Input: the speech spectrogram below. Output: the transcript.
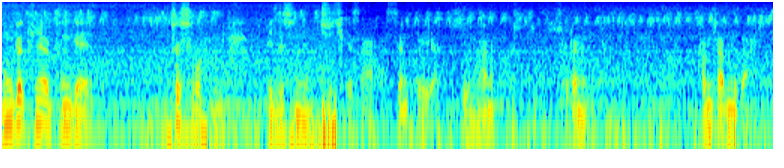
옹벽 균열 붕괴 특수부합니다. 있는 주식회사 센코리아 김만욱 소장입니다. 감사합니다.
